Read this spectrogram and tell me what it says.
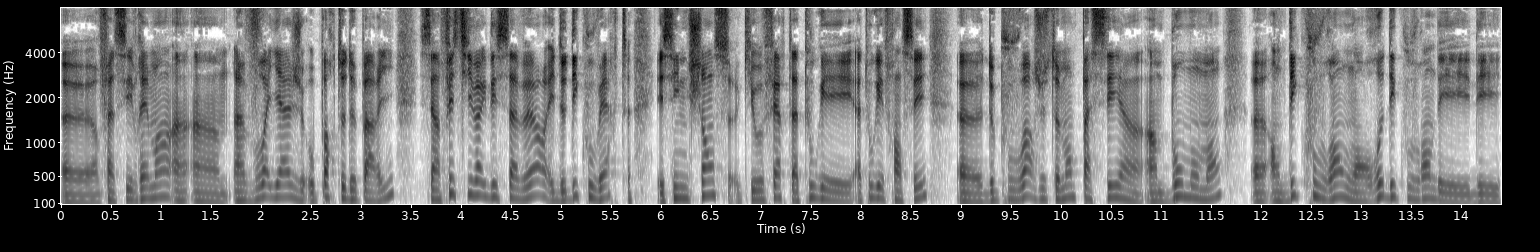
Euh, enfin, c'est vraiment un, un, un voyage aux portes de Paris. C'est un festival des saveurs et de découvertes, et c'est une chance qui est offerte à tous les à tous les Français euh, de pouvoir justement passer un, un bon moment euh, en découvrant ou en redécouvrant des des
